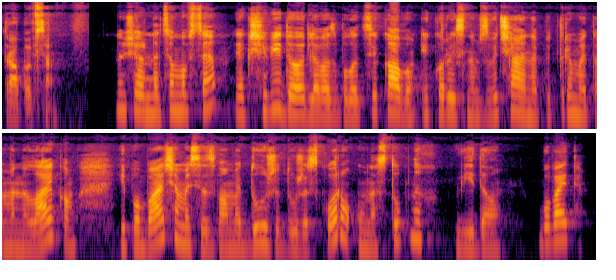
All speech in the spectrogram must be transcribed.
трапився. Ну що ж, на цьому все. Якщо відео для вас було цікавим і корисним, звичайно, підтримайте мене лайком і побачимося з вами дуже-дуже скоро у наступних відео. Бувайте!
